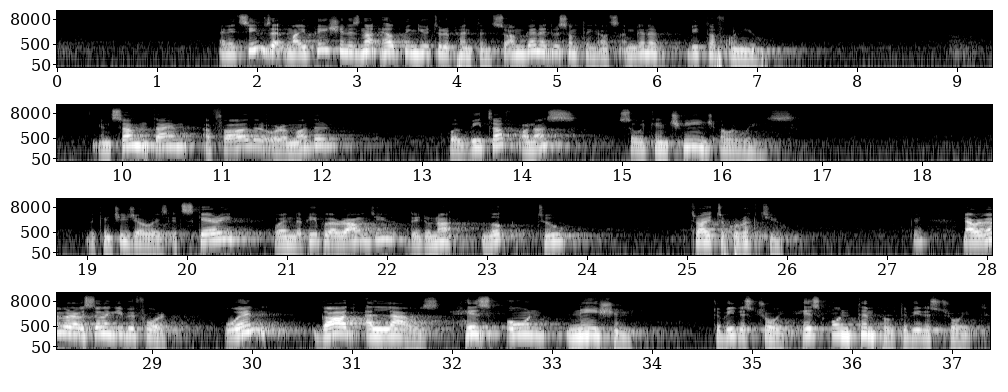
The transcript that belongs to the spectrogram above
And it seems that my patience is not helping you to repentance. So I'm going to do something else. I'm going to be tough on you. And sometime a father or a mother will be tough on us so we can change our ways we can change our ways. It's scary when the people around you they do not look to try to correct you. Okay? Now remember I was telling you before, when God allows his own nation to be destroyed, his own temple to be destroyed,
